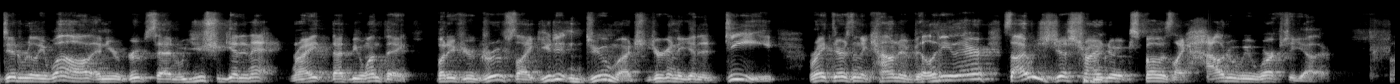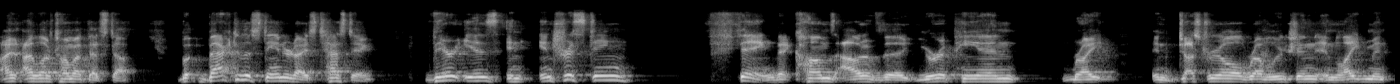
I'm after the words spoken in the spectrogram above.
did really well and your group said, well, you should get an A, right? That'd be one thing. But if your group's like, you didn't do much, you're going to get a D, right? There's an accountability there. So I was just trying mm-hmm. to expose, like, how do we work together? I, I love talking about that stuff. But back to the standardized testing, there is an interesting thing that comes out of the European, right, industrial revolution, enlightenment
